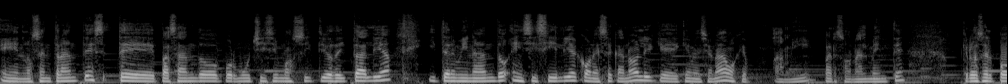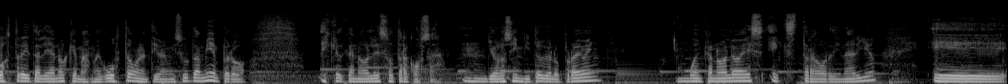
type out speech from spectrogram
en los entrantes, te, pasando por muchísimos sitios de Italia y terminando en Sicilia con ese canoli que, mencionábamos, que a mí personalmente creo es el postre italiano que más me gusta, bueno, el tiramisú también, pero es que el canoli es otra cosa. Mm, yo los invito a que lo prueben. Un buen canolo es extraordinario. Eh,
